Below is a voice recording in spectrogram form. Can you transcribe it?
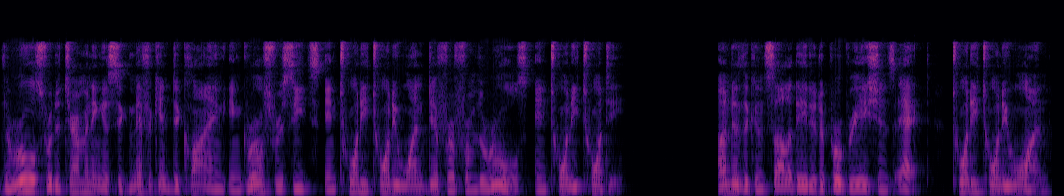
The rules for determining a significant decline in gross receipts in 2021 differ from the rules in 2020. Under the Consolidated Appropriations Act, 2021,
